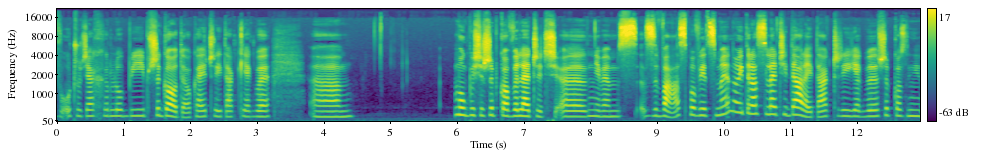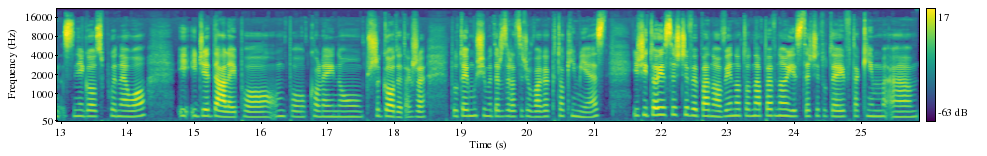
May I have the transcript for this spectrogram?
w uczuciach lubi przygody, ok? Czyli tak jakby mógłby się szybko wyleczyć, e, nie wiem, z, z was, powiedzmy, no i teraz leci dalej, tak? Czyli jakby szybko z, z niego spłynęło i idzie dalej po, po kolejną przygodę. Także tutaj musimy też zwracać uwagę, kto kim jest. Jeśli to jesteście wy, panowie, no to na pewno jesteście tutaj w takim. E,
